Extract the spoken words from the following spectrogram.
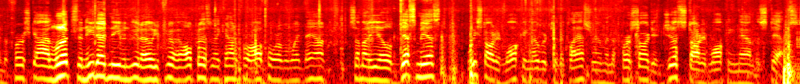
And the first guy looks and he doesn't even, you know, all present accounted for, all four of them went down. Somebody yelled, dismissed. We started walking over to the classroom and the first sergeant just started walking down the steps.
